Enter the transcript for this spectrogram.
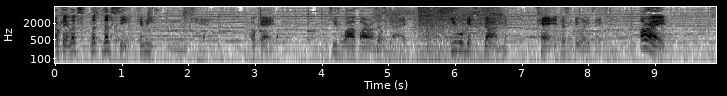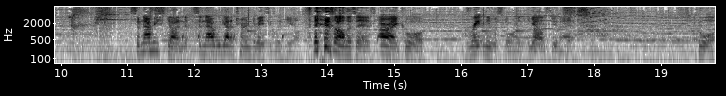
Okay, let's let, let's see. Can we? Mm, we can. Okay. Let's use wildfire on this guy. He will get stunned. Okay, it doesn't do anything. All right. So now he's stunned. So now we got to turn to basically heal. This is all this is. All right, cool. Greatly restored. Yeah, let's do that. Cool.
